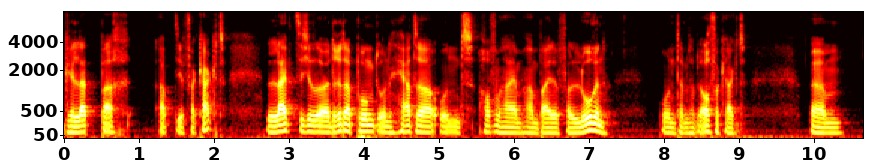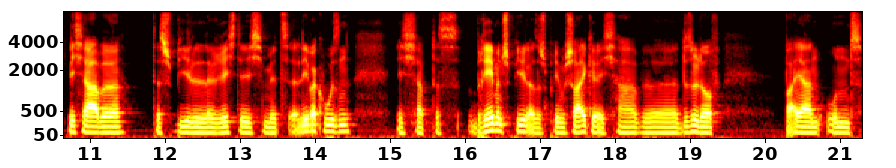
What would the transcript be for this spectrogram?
Gladbach habt ihr verkackt. Leipzig ist euer dritter Punkt und Hertha und Hoffenheim haben beide verloren und damit habt ihr auch verkackt. Ähm, ich habe das Spiel richtig mit äh, Leverkusen. Ich habe das Bremen-Spiel, also Bremen-Schalke. Ich habe Düsseldorf, Bayern und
